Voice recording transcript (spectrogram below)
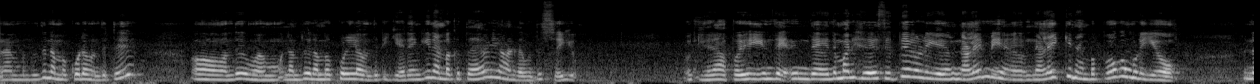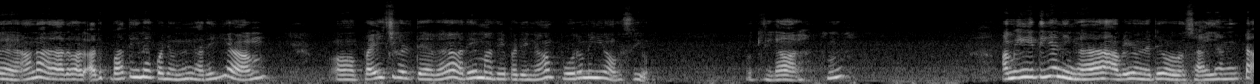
நம்ம வந்து நம்ம கூட வந்துட்டு வந்து நம்ம வந்து நமக்குள்ளே வந்துட்டு இறங்கி நமக்கு தேவையானதை வந்து செய்யும். ஓகேங்களா? அப்போ இந்த இந்த இந்த மாதிரி சித்தர்களுடைய நிலைமை நிலைக்கு நம்ம போக முடியும். ஆனால் அது அதுக்கு பார்த்தீங்கன்னா கொஞ்சம் நிறையா நிறைய பயிற்சிகள் தேவை. அதே மாதிரி பார்த்தீங்கன்னா பொறுமையும் அவசியம். ஓகேங்களா? ம்? அமைதியாக நீங்கள் அப்படியே வந்துட்டு சைலண்ட்டாக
